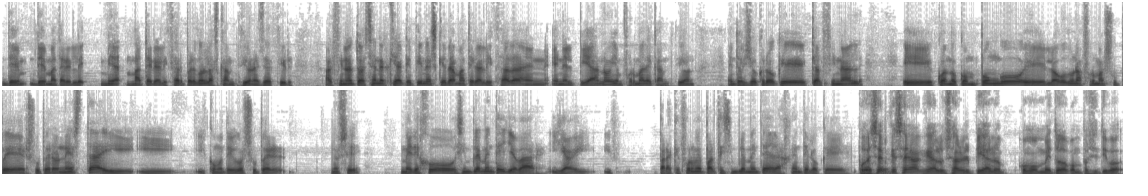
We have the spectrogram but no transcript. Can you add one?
de, materializar perdón, las canciones. Es decir, al final toda esa energía que tienes queda materializada en, en el piano y en forma de canción. Entonces yo creo que, que al final eh, cuando compongo eh, lo hago de una forma súper super honesta y, y, como te digo, súper, no sé, me dejo simplemente llevar y, y, para que forme parte simplemente de la gente lo que... ¿Puede ser que sea que al usar el piano como método compositivo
